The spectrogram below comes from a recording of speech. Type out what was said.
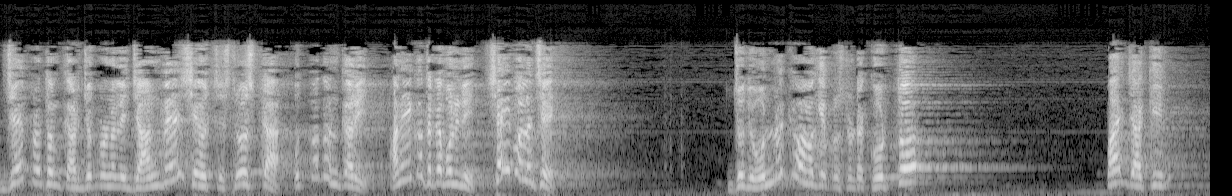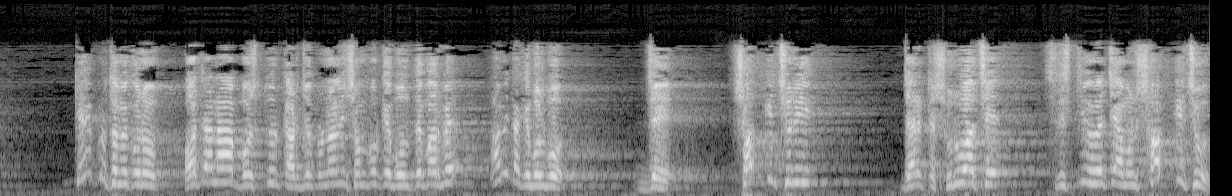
যে প্রথম কার্যপ্রণালী জানবে, সে হচ্ছে স্রষ্টা, উৎপাদনকারী। আমি এই কথাটা বলিনি, সেই বলেছে। যদি অন্য কেউ আমাকে প্রশ্নটা করত, ভাই জাকির, কে প্রথমে কোনো অজানা বস্তুর কার্যপ্রণালী সম্পর্কে বলতে পারবে? আমি তাকে বলব যে, সবকিছুরই যার একটা শুরু আছে, সৃষ্টি হয়েছে, এমন সবকিছু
